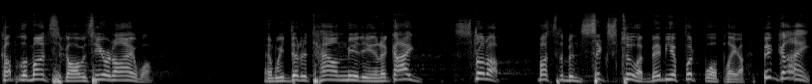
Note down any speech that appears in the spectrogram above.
A couple of months ago, I was here in Iowa, and we did a town meeting, and a guy stood up, must have been 6'2", maybe a football player, big guy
